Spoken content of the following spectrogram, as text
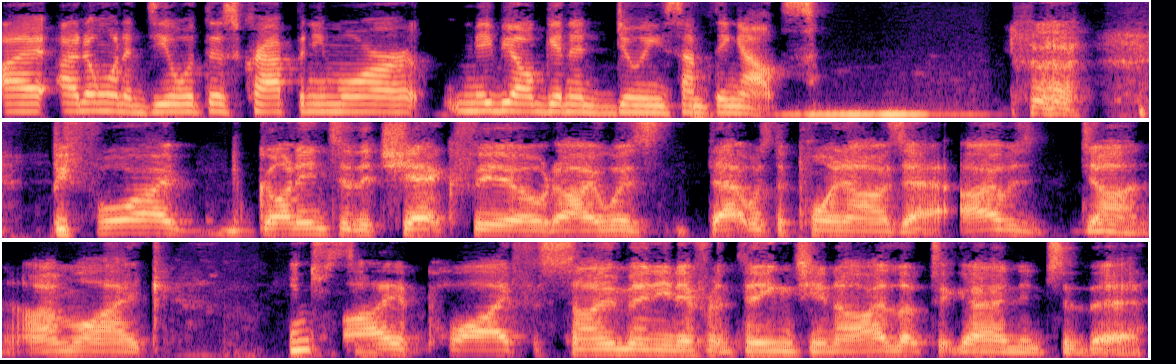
i, I don't want to deal with this crap anymore. Maybe i'll get into doing something else before i got into the CHEK field i was that was the point i was at. I was done. I'm like Interesting. I applied for so many different things. You know, I looked at going into the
